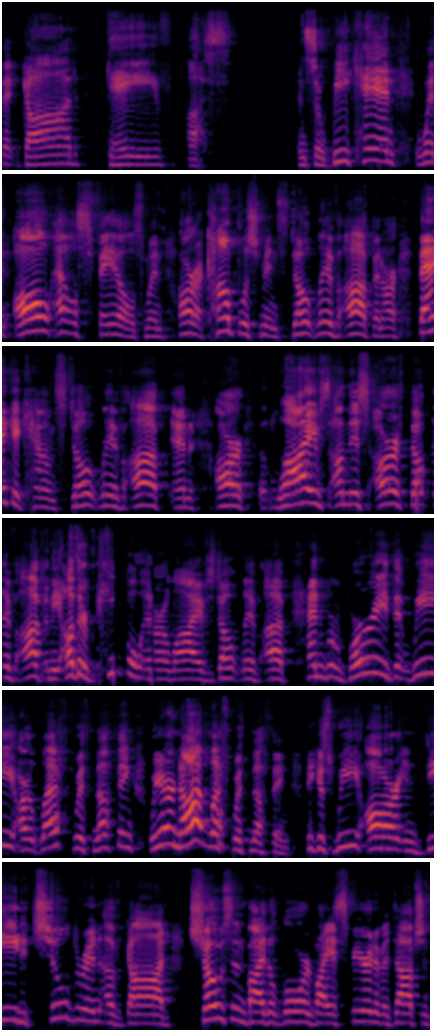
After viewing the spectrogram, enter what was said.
that God gave us. And so we can, when all else fails, when our accomplishments don't live up and our bank accounts don't live up and our lives on this earth don't live up and the other people in our lives don't live up and we're worried that we are left with nothing, we are not left with nothing because we are indeed children of God, chosen by the Lord by a spirit of adoption.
